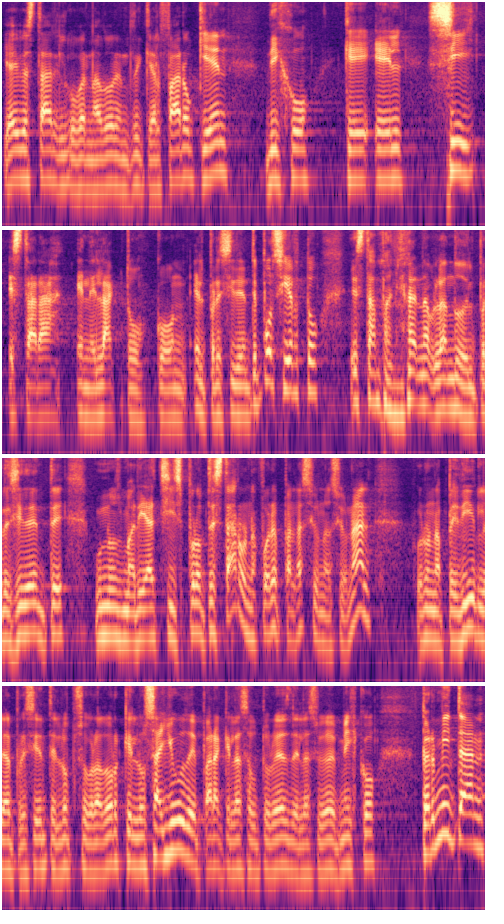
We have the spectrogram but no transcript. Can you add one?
Y ahí va a estar el gobernador Enrique Alfaro, quien dijo que él sí estará en el acto con el presidente. Por cierto, esta mañana, hablando del presidente, unos mariachis protestaron afuera del Palacio Nacional. Fueron a pedirle al presidente López Obrador que los ayude para que las autoridades de la Ciudad de México permitan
